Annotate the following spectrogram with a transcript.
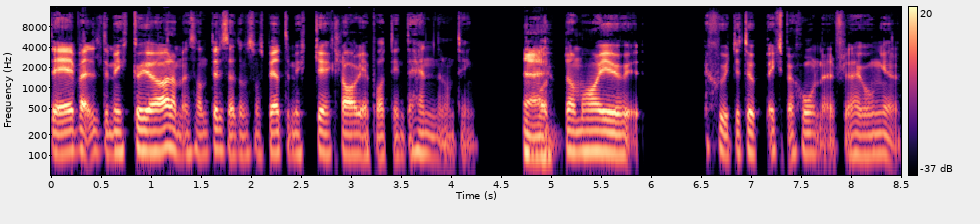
det är väldigt mycket att göra, men samtidigt så att de som spelat det mycket klagar på att det inte händer någonting. Eh, Och de har ju skjutit upp expansioner flera gånger.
